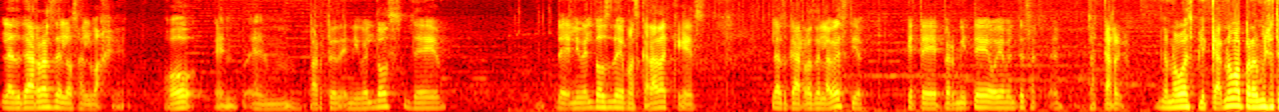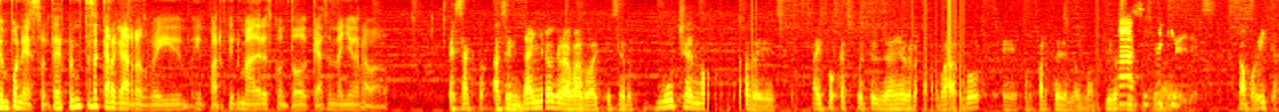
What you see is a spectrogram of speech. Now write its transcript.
las garras de lo salvaje. O en, en parte de nivel 2 de, de nivel 2 de mascarada, que es las garras de la bestia. Que te permite, obviamente, sac- eh, sacar. No, no voy a explicar, no voy a perder mucho tiempo en esto. Te permite sacar garras, güey, y, y partir madres con todo que hacen daño grabado. Exacto, hacen daño grabado. Hay que hacer mucha nota de esto. Hay pocas fuentes de daño grabado eh, por parte de los vampiros. Ah, sí, es una aquí. de ellas. Favorita.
